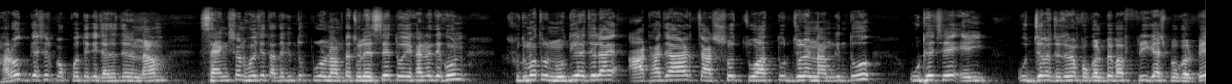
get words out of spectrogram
ভারত গ্যাসের পক্ষ থেকে যাদের যাদের নাম স্যাংশন হয়েছে, তাদের কিন্তু পুরো নামটা চলে এসেছে। তো এখানে দেখুন, শুধুমাত্র নদিয়া জেলায় আট হাজার চারশো চুয়াত্তর জনের নাম কিন্তু উঠেছে এই উজ্জ্বলা যোজনা প্রকল্পে বা ফ্রি গ্যাস প্রকল্পে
